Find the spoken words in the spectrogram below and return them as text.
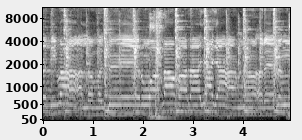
ચાર દિવાલ વસે, રોવાના મારા યાયા અરે રંગ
